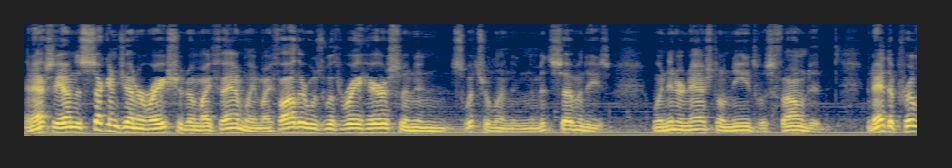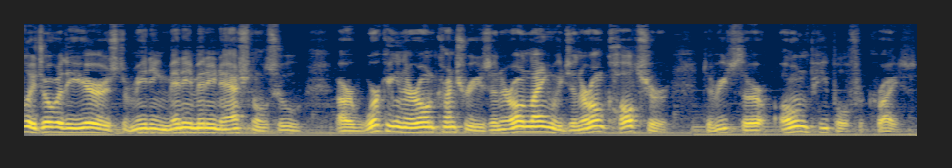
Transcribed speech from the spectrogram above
And actually, I'm the second generation of my family. My father was with Ray Harrison in Switzerland in the mid 70s when International Needs was founded. And I had the privilege over the years of meeting many, many nationals who are working in their own countries, in their own language, in their own culture to reach their own people for Christ.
